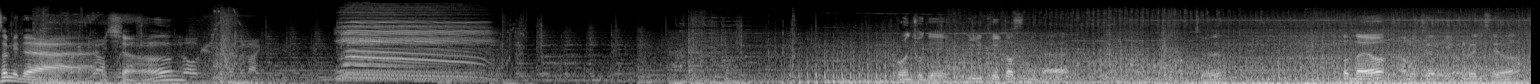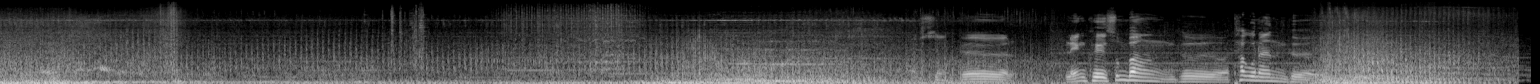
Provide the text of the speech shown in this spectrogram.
감사합니다. 미션. 오른쪽에 1킬 떴습니다. 아무튼 떴나요? 아무튼 1킬 해주세요. 네. 그 랭크의 순방 그 타고난 그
